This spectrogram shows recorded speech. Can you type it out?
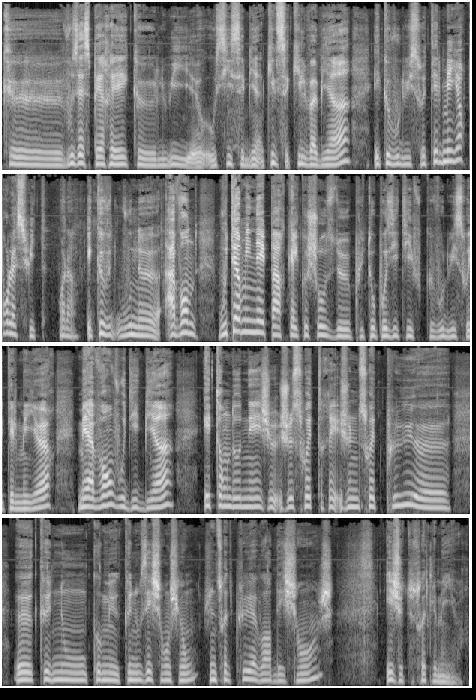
que vous espérez que lui aussi c'est bien, qu'il va bien et que vous lui souhaitez le meilleur pour la suite. Voilà. Et que vous ne, avant, vous terminez par quelque chose de plutôt positif, que vous lui souhaitez le meilleur, mais avant vous dites bien, étant donné, je, je souhaiterais, je ne souhaite plus que nous que nous échangions, je ne souhaite plus avoir d'échanges, et je te souhaite le meilleur.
